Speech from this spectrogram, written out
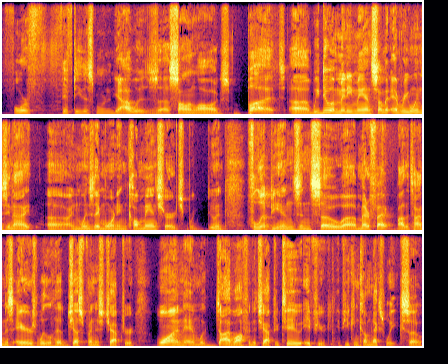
four fifty this morning. Yeah, I was uh, sawing logs, but uh, we do a mini man summit every Wednesday night uh, and Wednesday morning called Man Church. We're doing Philippians, and so uh, matter of fact, by the time this airs, we'll have just finished chapter one, and we'll dive off into chapter two if you if you can come next week. So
